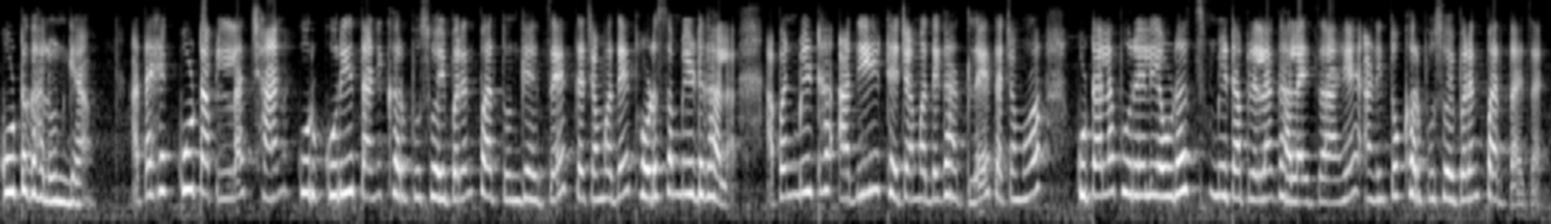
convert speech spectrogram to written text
कूट घालून घ्या. आता हे कूट आपल्याला छान कुरकुरीत आणि खरपूस होईपर्यंत परतून घ्यायचं आहे त्याच्यामध्ये थोडंसं मीठ घाला. आपण मीठ आधी ठेच्यामध्ये घातलं आहे त्याच्यामुळं कुटाला पुरेल एवढंच मीठ आपल्याला घालायचं आहे आणि तो खरपूस होईपर्यंत परतायचा आहे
